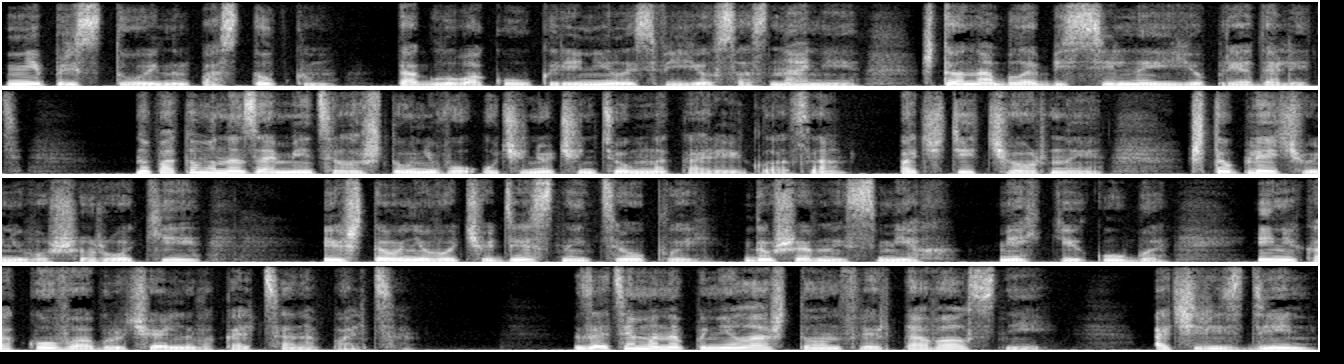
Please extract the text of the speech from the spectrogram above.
непристойным поступком так глубоко укоренилась в ее сознании, что она была бессильна ее преодолеть. Но потом она заметила, что у него очень-очень темно-карие глаза, почти черные, что плечи у него широкие — и что у него чудесный теплый, душевный смех, мягкие губы и никакого обручального кольца на пальце. Затем она поняла, что он флиртовал с ней, а через день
